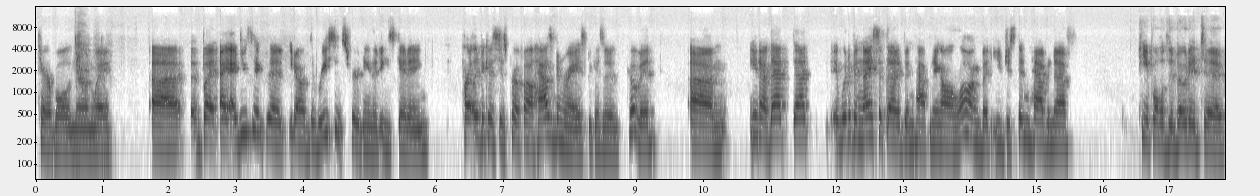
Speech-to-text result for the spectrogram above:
terrible in their own way. Uh, but I, I, do think that you know the recent scrutiny that he's getting, partly because his profile has been raised because of COVID. Um, you know that that it would have been nice if that had been happening all along, but you just didn't have enough people devoted to,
